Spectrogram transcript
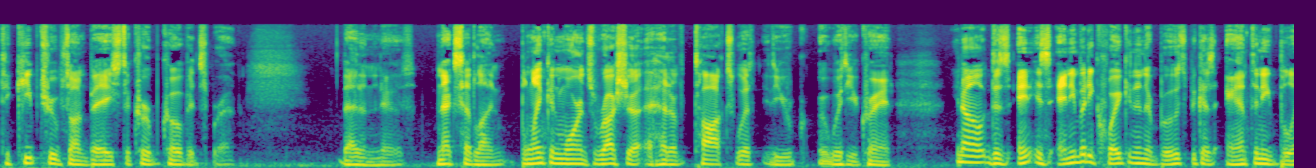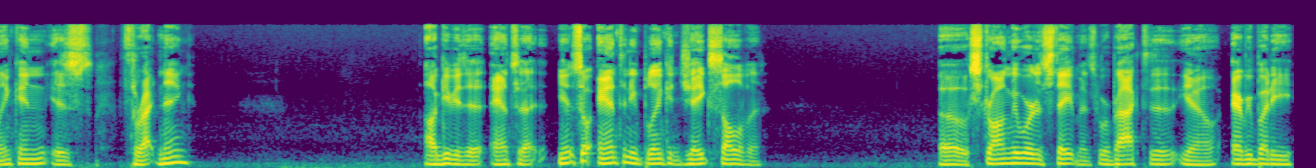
to keep troops on base to curb COVID spread. That in the news. Next headline: Blinken warns Russia ahead of talks with the, with Ukraine. You know, does is anybody quaking in their boots because Antony Blinken is threatening? I'll give you the answer. You know, so Antony Blinken, Jake Sullivan. Oh, strongly worded statements. We're back to you know everybody.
